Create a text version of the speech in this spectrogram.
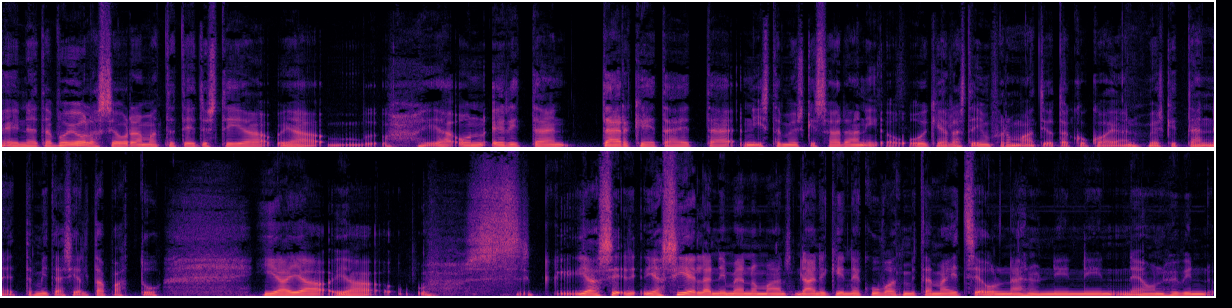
ei näitä voi olla seuraamatta tietysti ja, ja, ja on erittäin tärkeää, että niistä myöskin saadaan oikeanlaista informaatiota koko ajan myöskin tänne, että mitä siellä tapahtuu. Ja, ja, ja, ja, ja siellä nimenomaan, ainakin ne kuvat, mitä mä itse olen nähnyt, niin, niin ne on hyvin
